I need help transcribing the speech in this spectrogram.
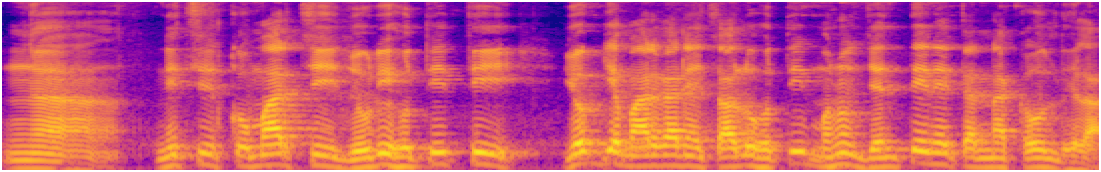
नितीश कुमारची जोडी होती ती योग्य मार्गाने चालू होती म्हणून जनतेने त्यांना कौल दिला.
